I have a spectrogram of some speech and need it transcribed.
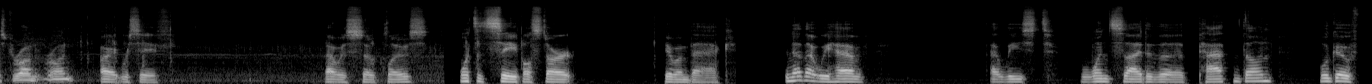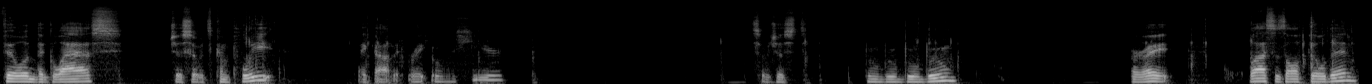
Just run, run. Alright, we're safe. That was so close. Once it's safe, I'll start going back. Now that we have at least one side of the path done, we'll go fill in the glass just so it's complete. I got it right over here. So just boom, boom, boom, boom. All right, glass is all filled in.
